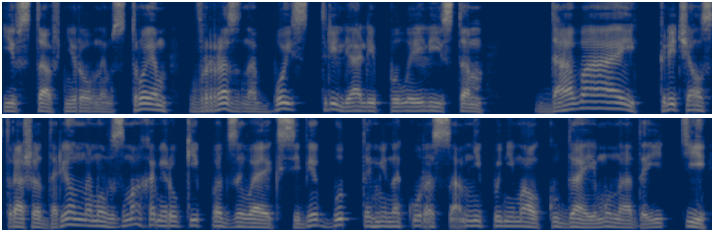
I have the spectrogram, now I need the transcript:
и, встав неровным строем, в разнобой стреляли по лоялистам. «Давай!» – кричал страж одаренному, взмахами руки подзывая к себе, будто Минакура сам не понимал, куда ему надо идти.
